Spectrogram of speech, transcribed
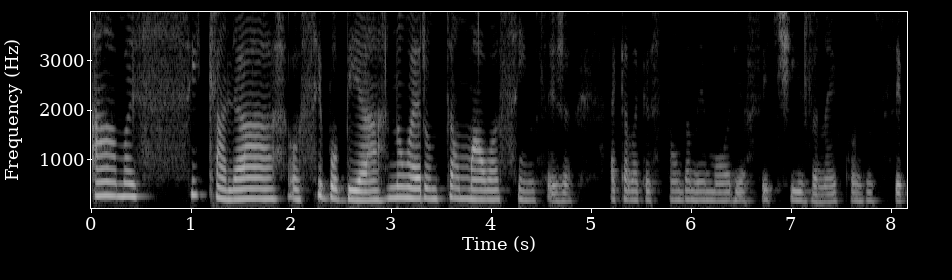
"Ah, mas se calhar ou se bobear não eram tão mal assim", ou seja, aquela questão da memória afetiva, né, quando você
